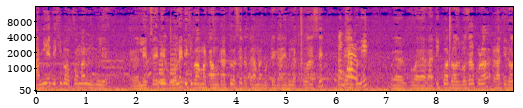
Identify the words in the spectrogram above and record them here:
নামিয়ে দেখিব অকণমান লেফ্ট চাইডে গ'লে দেখিব আমাৰ কাউণ্টাৰটো আছে তাতে আমাৰ গোটেই গাড়ীবিলাক থোৱা আছে। তাতে আপুনি ৰাতিপুৱা দহ বজাৰ পৰা ৰাতি দহ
